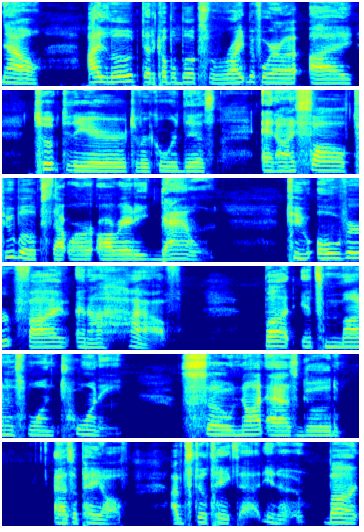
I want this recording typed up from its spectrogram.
Now, I looked at a couple books right before I took to the air to record this, and I saw two books that were already down to over five and a half, but it's minus 120. So not as good as a payoff. I would still take that, you know. But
